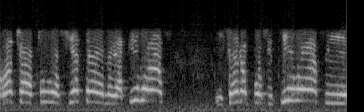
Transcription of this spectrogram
Rocha tuvo siete negativos y cero positivos y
